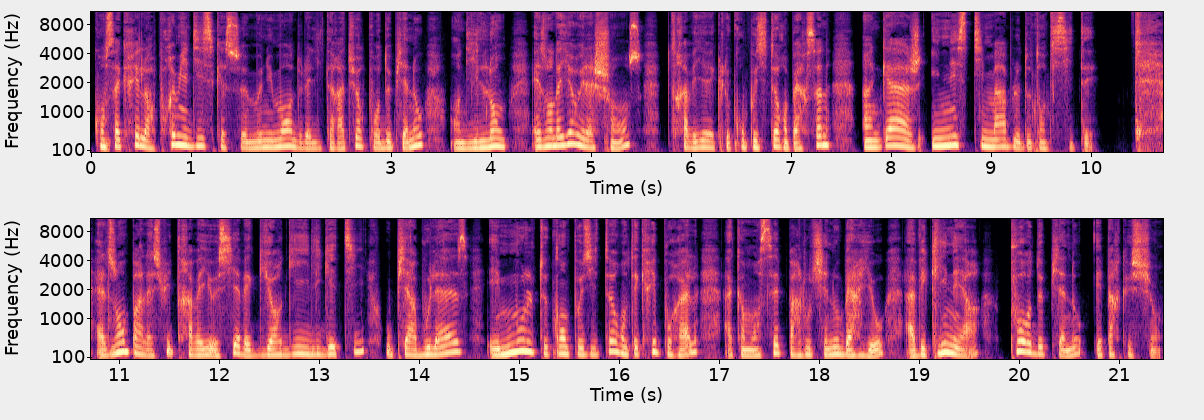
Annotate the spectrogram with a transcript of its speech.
Consacrer leur premier disque à ce monument de la littérature pour deux pianos en dit long elles ont d'ailleurs eu la chance de travailler avec le compositeur en personne, un gage inestimable d'authenticité. Elles ont par la suite travaillé aussi avec Gheorghi Ligeti ou Pierre Boulez et moult compositeurs ont écrit pour elles, à commencer par Luciano Berio avec Linéa pour de piano et percussions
